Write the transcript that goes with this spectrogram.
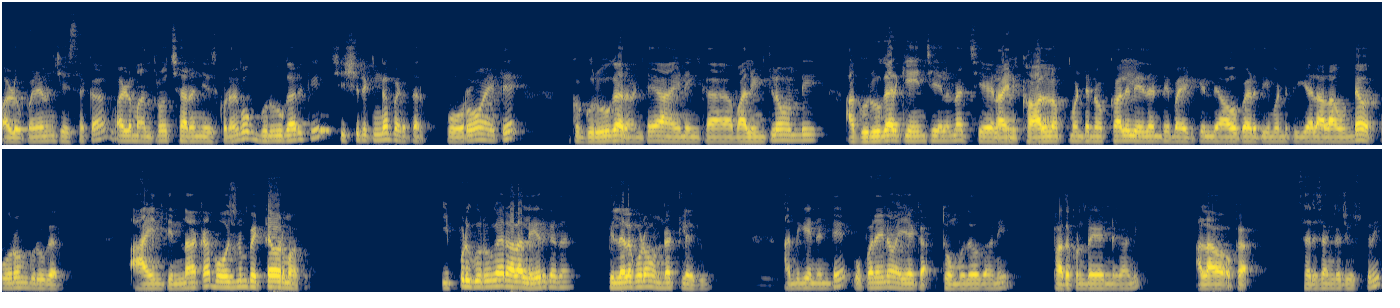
వాళ్ళు ఉపనయనం చేశాక వాళ్ళు మంత్రోచ్చారం చేసుకోవడానికి ఒక గురువు గారికి శిష్యరికంగా పెడతారు. పూర్వం అయితే ఒక గురువు గారు అంటే ఆయన ఇంకా వాళ్ళ ఇంట్లో ఉండి ఆ గురువు గారికి ఏం చేయాలన్నా అది చేయాలి. ఆయన కాలు నొక్కమంటే నొక్కాలి లేదంటే బయటికి వెళ్ళి ఆవు పెడ తీయమంటే తీయాలి అలా ఉండేవారు పూర్వం గురువు గారు ఆయన తిన్నాక భోజనం పెట్టేవారు మాకు. ఇప్పుడు గురువుగారు అలా లేరు కదా పిల్లలు కూడా ఉండట్లేదు. అందుకేంటంటే ఉపనయనం అయ్యాక తొమ్మిదో కానీ పదకొండో ఏడు కానీ అలా ఒక సరిసంగ చూసుకుని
